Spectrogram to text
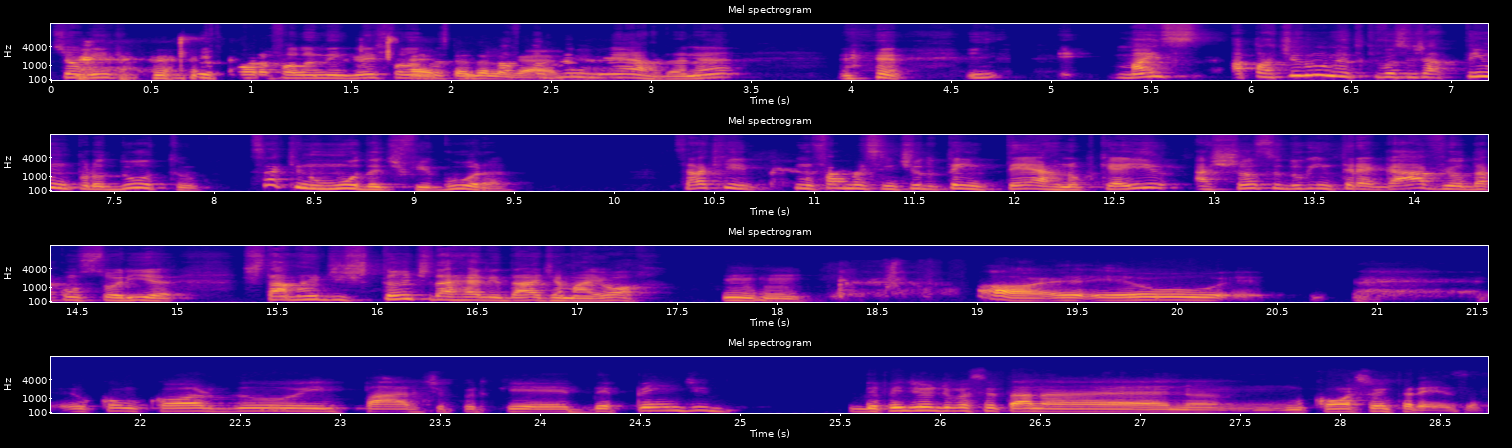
se alguém de fora falando inglês, falando é, assim, tá lugar. fazendo merda, né? e, mas a partir do momento que você já tem um produto, Será que não muda de figura? Será que não faz mais sentido ter interno? Porque aí a chance do entregável da consultoria estar mais distante da realidade é maior? Uhum. Oh, eu, eu concordo em parte, porque depende, depende de onde você está com a sua empresa.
